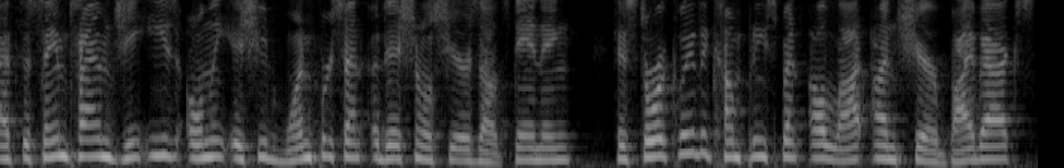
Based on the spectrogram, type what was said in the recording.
At the same time, GE's only issued 1% additional shares outstanding. Historically, the company spent a lot on share buybacks.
